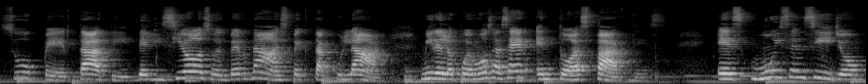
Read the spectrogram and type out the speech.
Súper, Tati. Delicioso, es verdad, espectacular. Miren, lo podemos hacer en todas partes. Es muy sencillo,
